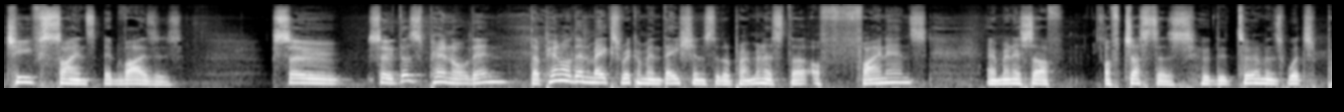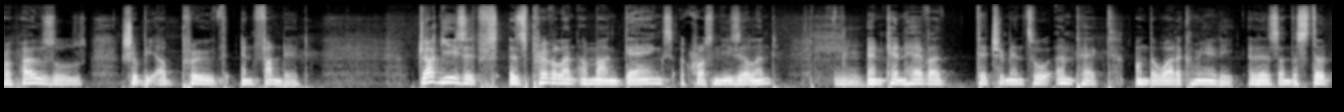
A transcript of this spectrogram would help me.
Chief Science Advisors. So, so this panel then, the panel then makes recommendations to the Prime Minister of Finance and Minister of, of Justice, who determines which proposals should be approved and funded. Drug use is, is prevalent among gangs across New Zealand Mm. and can have a detrimental impact on the wider community. It is understood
